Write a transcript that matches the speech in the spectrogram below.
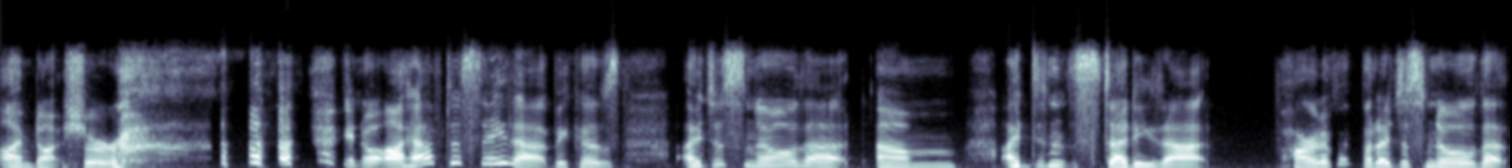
I'm not sure. you know, I have to say that because I just know that um, I didn't study that part of it, but I just know that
